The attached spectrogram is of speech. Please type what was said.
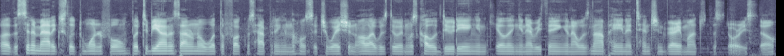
uh, the cinematics looked wonderful, but to be honest, I don't know what the fuck was happening in the whole situation. All I was doing was Call of Dutying and killing and everything, and I was not paying attention very much to the story. So,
